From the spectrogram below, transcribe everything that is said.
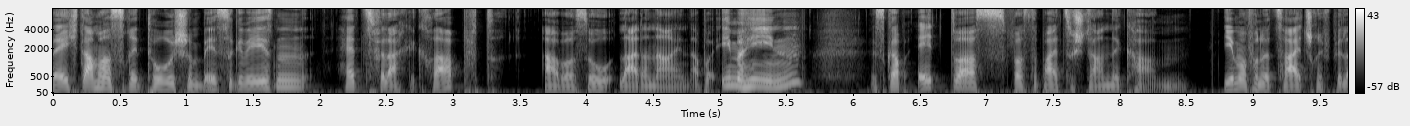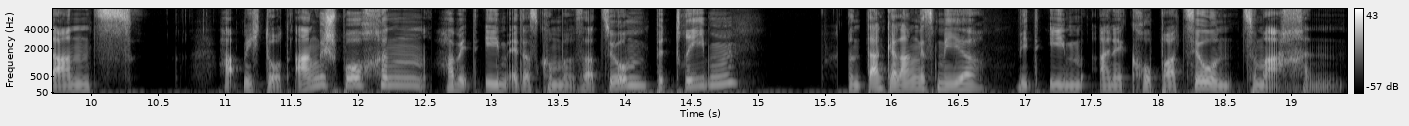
Wäre ich damals rhetorisch schon besser gewesen, hätte es vielleicht geklappt, aber so leider nein. Aber immerhin, es gab etwas, was dabei zustande kam. Jemand von der Zeitschrift Bilanz hat mich dort angesprochen, habe mit ihm etwas Konversation betrieben und dann gelang es mir, mit ihm eine Kooperation zu machen,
